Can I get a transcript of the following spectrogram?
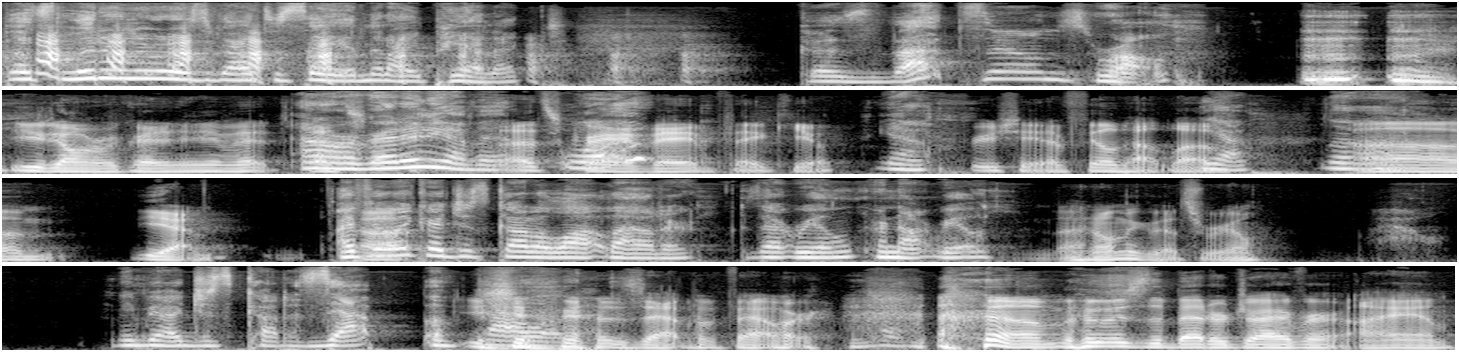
That's literally what I was about to say, and then I panicked because that sounds wrong. You don't regret any of it. I don't That's- regret any of it. That's What? great, babe. Thank you. Yeah. Appreciate it. I feel that love. Yeah. Uh-uh. Um, yeah. I feel uh, like I just got a lot louder. Is that real or not real? I don't think that's real. Wow. Maybe I just got a zap of power. should- Zap of power. um, who is the better driver? I am.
